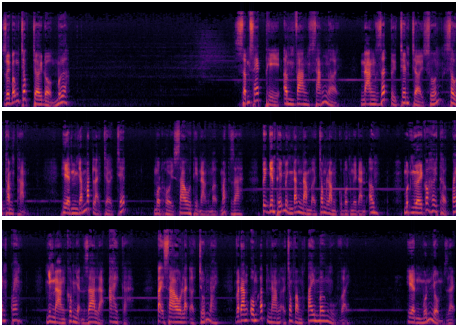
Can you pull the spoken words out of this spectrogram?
Rồi bỗng chốc trời đổ mưa. Sấm sét thì âm vang sáng ngời, nàng rớt từ trên trời xuống sâu thăm thẳm. Hiền nhắm mắt lại chờ chết. Một hồi sau thì nàng mở mắt ra, tự nhiên thấy mình đang nằm ở trong lòng của một người đàn ông, một người có hơi thở quen quen, nhưng nàng không nhận ra là ai cả. Tại sao lại ở chốn này và đang ôm ấp nàng ở trong vòng tay mơ ngủ vậy? Hiền muốn nhổm dậy,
